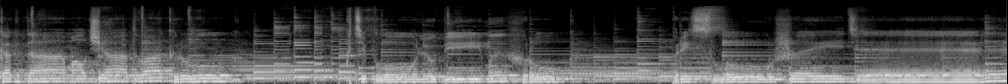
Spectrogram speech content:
когда молчат вокруг, к теплу любимых рук, прислушайтесь.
